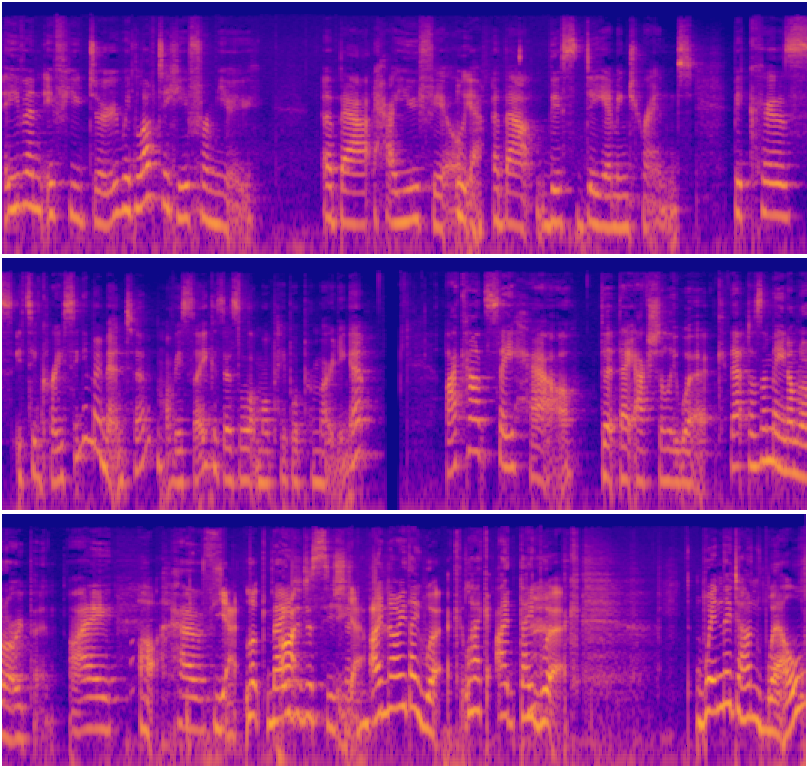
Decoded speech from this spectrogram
even if you do, we'd love to hear from you about how you feel oh, yeah. about this DMing trend because it's increasing in momentum, obviously, because there's a lot more people promoting it. I can't see how that they actually work. That doesn't mean I'm not open. I oh, have yeah, look, made I, a decision. Yeah, I know they work. Like I, they work when they're done well.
